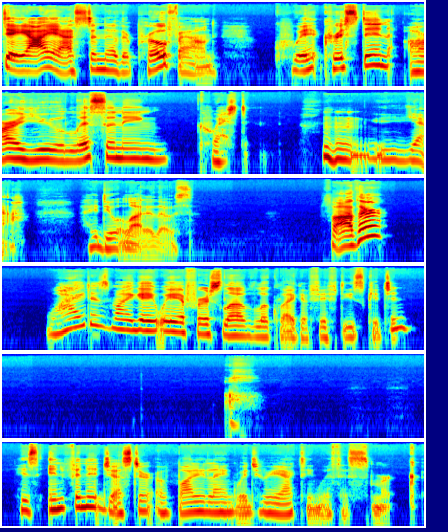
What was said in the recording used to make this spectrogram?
day I asked another profound, Kristen, are you listening? Question. yeah, I do a lot of those. Father, why does my gateway of first love look like a 50s kitchen? Oh, his infinite gesture of body language reacting with a smirk.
